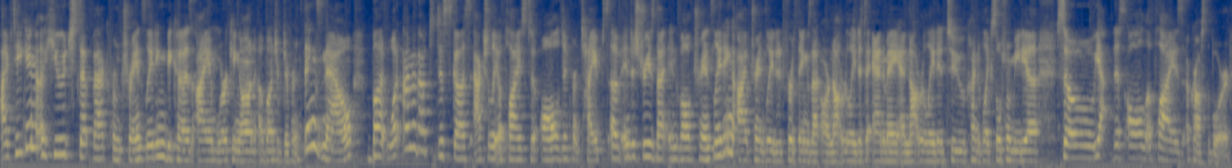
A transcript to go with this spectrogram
I've taken a huge step back from translating because I am working on a bunch of different things now, but what I'm about to discuss actually applies to all different types of industries that involve translating. I've translated for things that are not related to anime and not related to kind of like social media. So yeah, this all applies across the board.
